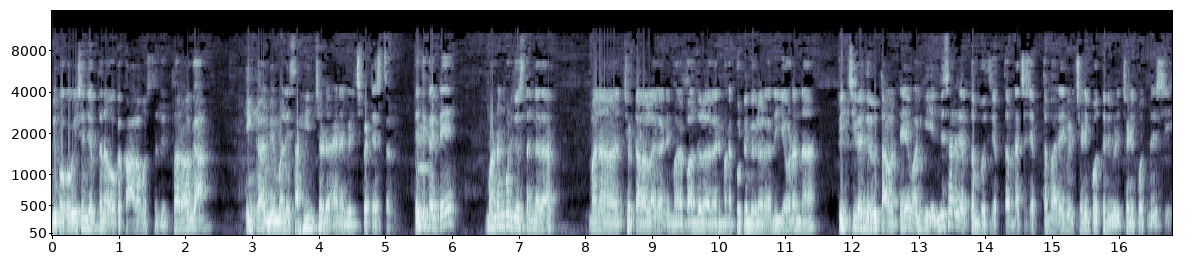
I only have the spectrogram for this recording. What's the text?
మీకు ఒక విషయం చెప్తున్నా. ఒక కాలం వస్తుంది. త్వరగా ఇంకా మిమ్మల్ని సహించడు. ఆయన విడిచిపెట్టేస్తాడు. ఎందుకంటే మనం కూడా చూస్తాం కదా మన చుట్టాలలో కానీ మన బంధువులలో కానీ మన కుటుంబీకులలో కానీ ఎవడన్నా పిచ్చిగా తిరుగుతా ఉంటే వానికి ఎన్నిసార్లు చెప్తాం బుద్ధి చెప్తాం నచ్చ చెప్తాం అరే వీడు చెడిపోతుంది వీడు చెడిపోతుందేసి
